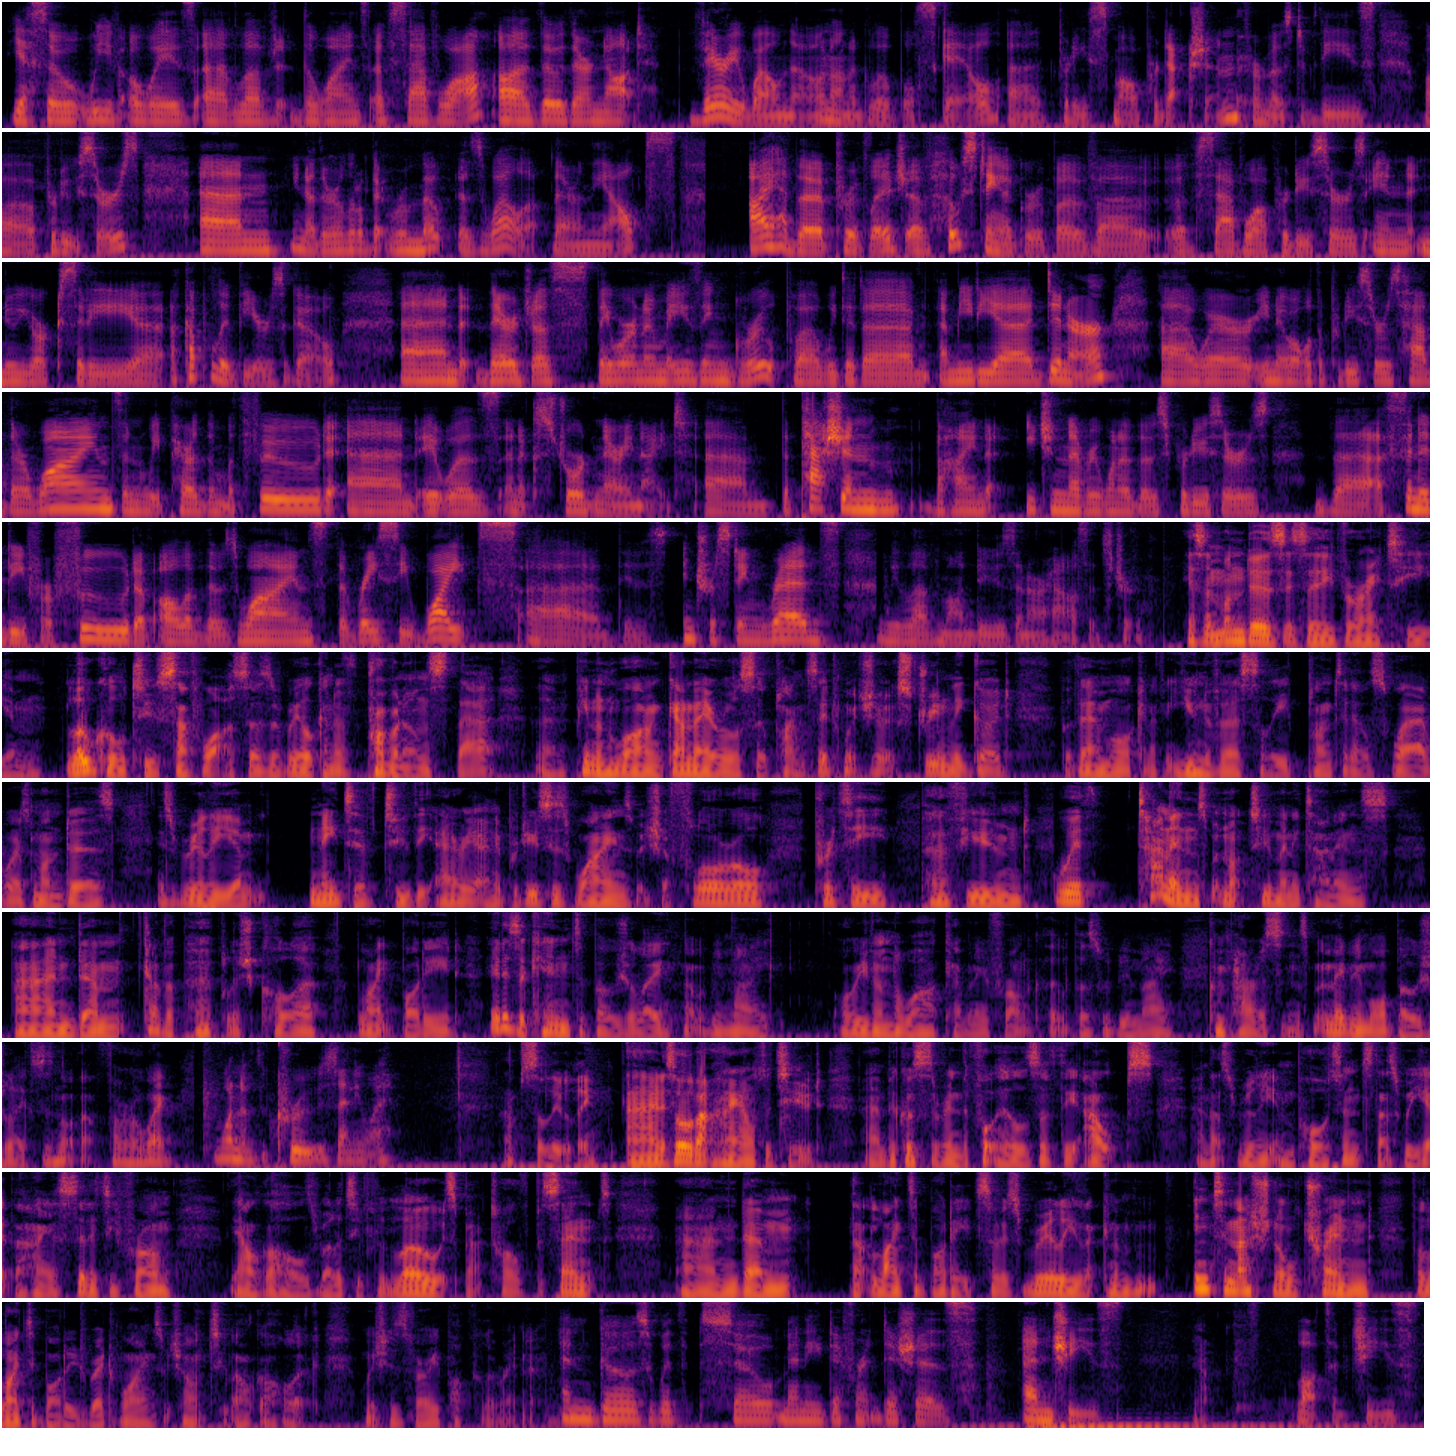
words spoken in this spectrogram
Yes, yeah, so we've always uh, loved the wines of Savoie, uh, though they're not very well known on a global scale, a pretty small production for most of these uh, producers. And, you know, they're a little bit remote as well up there in the Alps. I had the privilege of hosting a group of, uh, of Savoie producers in New York City uh, a couple of years ago, and they're just they were an amazing group. Uh, we did a, a media dinner uh, where you know all the producers had their wines and we paired them with food, and it was an extraordinary night. Um, the passion behind each and every one of those producers, the affinity for food of all of those wines, the racy whites, uh, these interesting reds. We love Mondeuse in our house, it's true. Yes, and Mondeuse is a variety um, local to Savoie, so there's a real kind of provenance there. Um, Pinot Noir and Gamay are also planted, which are extremely good, but they're more kind of universally planted elsewhere, whereas Mondeuse is really um, native to the area and it produces wines which are floral, pretty, perfumed, with tannins, but not too many tannins. And um, kind of a purplish colour, light bodied. It is akin to Beaujolais. That would be my or even Loire Cabernet Franc. Those would be my comparisons, but maybe more Beaujolais because it's not that far away. One of the crus, anyway. Absolutely. And it's all about high altitude. And because they're in the foothills of the Alps, and that's really important, that's where you get the high acidity from. The alcohol is relatively low, it's about 12%. And um, that lighter bodied. So it's really that kind of international trend for lighter bodied red wines, which aren't too alcoholic, which is very popular right now. And goes with so many different dishes and cheese. Yeah. Lots of cheese.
